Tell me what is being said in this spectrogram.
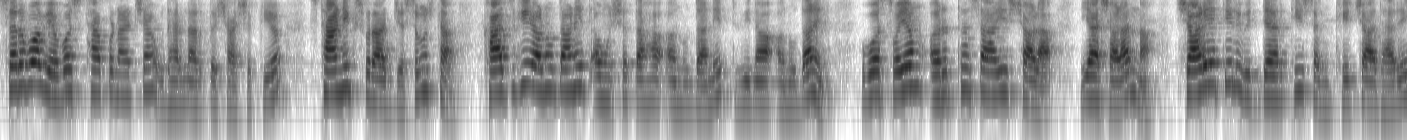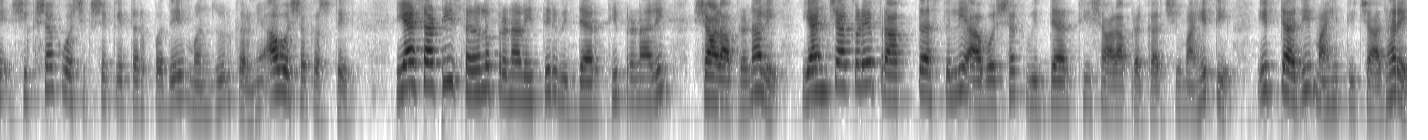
सर्व व्यवस्थापनाच्या उदाहरणार्थ शासकीय स्थानिक स्वराज्य संस्था खाजगी अनुदानित अंशतः अनुदानित विना अनुदानित व स्वयं अर्थसहाय्यित शाळा या शाळांना शाळेतील विद्यार्थी संख्येच्या आधारे शिक्षक व शिक्षकेतर पदे मंजूर करणे आवश्यक असते. यासाठी सरल प्रणालीतील विद्यार्थी प्रणाली शाळा प्रणाली यांच्याकडे प्राप्त असलेली आवश्यक विद्यार्थी शाळा प्रकारची माहिती इत्यादी माहितीच्या आधारे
